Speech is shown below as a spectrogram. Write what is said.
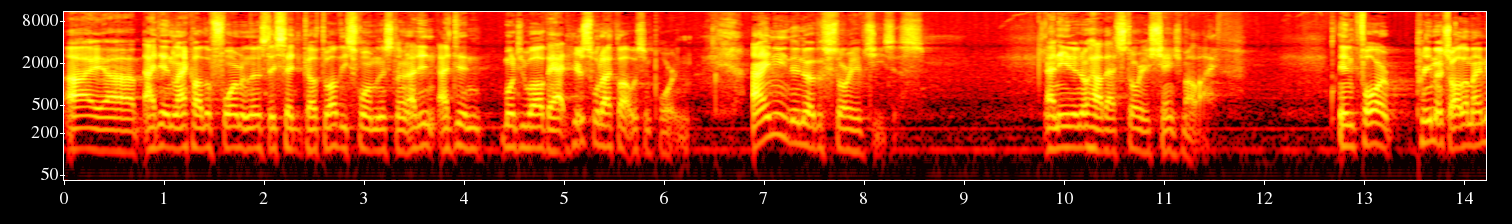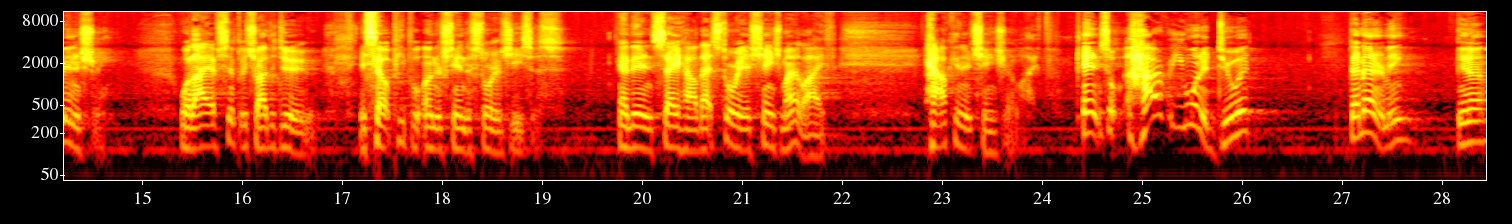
I, uh, I didn't like all the formulas. They said go through all these formulas. I didn't, I didn't want to do all that. Here's what I thought was important. I need to know the story of Jesus. I need to know how that story has changed my life. And for pretty much all of my ministry, what I have simply tried to do is help people understand the story of Jesus and then say how that story has changed my life. How can it change your life? And so, however you want to do it, doesn't matter to me, you know,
